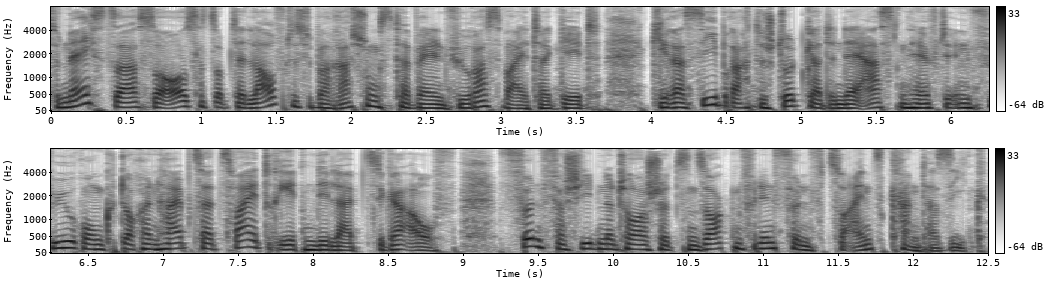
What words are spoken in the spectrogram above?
Zunächst sah es so aus, als ob der Lauf des Überraschungstabellenführers weitergeht. Girassi brachte Stuttgart in der ersten Hälfte in Führung, doch in Halbzeit 2 drehten die Leipziger auf. Fünf verschiedene Torschützen sorgten für den 5 zu 1 Kantersieg.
